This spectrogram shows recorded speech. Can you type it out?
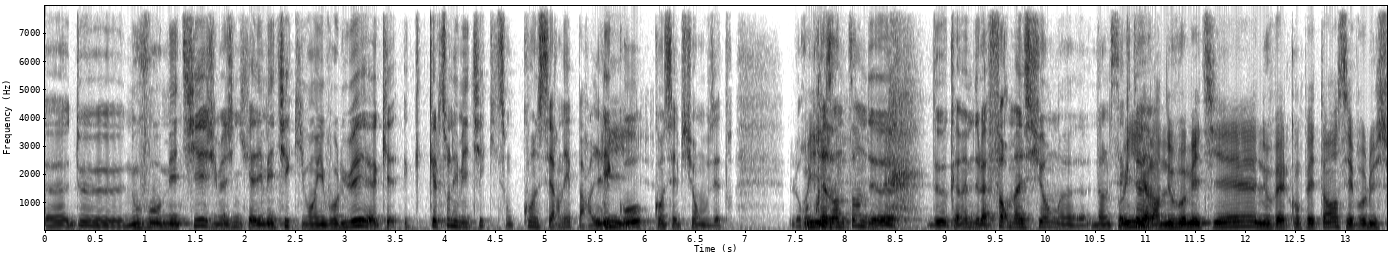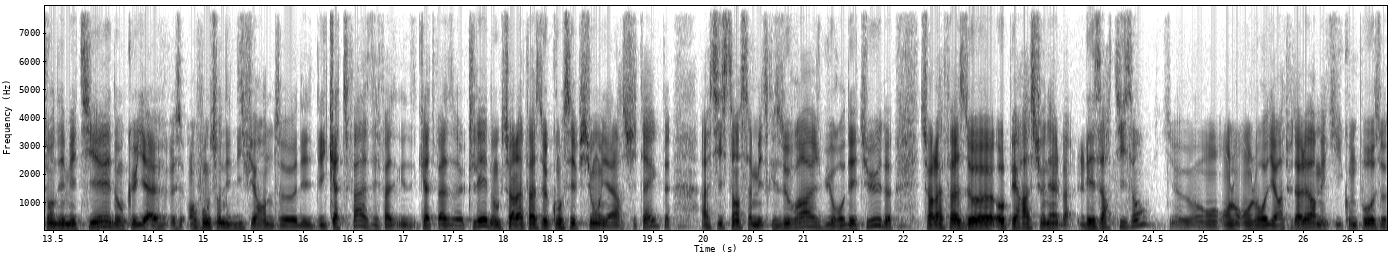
euh, de nouveaux métiers. J'imagine qu'il y a des métiers qui vont évoluer. Euh, quels sont les métiers qui sont concernés par l'éco-conception? Vous êtes le représentant de, de, quand même de la formation euh, dans le secteur. Oui, alors nouveaux métiers, nouvelles compétences, évolution des métiers. Donc il y a, en fonction des différentes euh, des, quatre phases, des, phases, quatre phases clés. Donc sur la phase de conception, il y a l'architecte, assistance à maîtrise d'ouvrage, bureau d'études. Sur la phase euh, opérationnelle, ben, les artisans, on, on, le redira tout à l'heure, mais qui composent,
